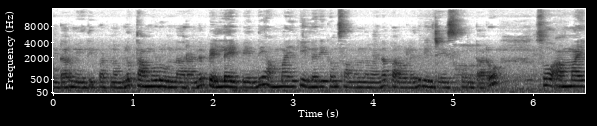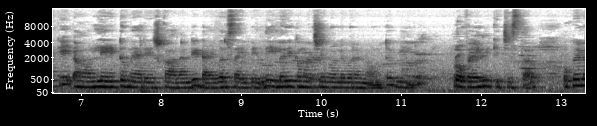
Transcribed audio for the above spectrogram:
ఉంటారు మెహదీపట్నంలో తమ్ముడు ఉన్నారండి పెళ్ళి అయిపోయింది అమ్మాయికి ఇల్లరికం సంబంధమైన పర్వాలేదు వీళ్ళు చేసుకుంటారు. సో అమ్మాయికి లేట్ మ్యారేజ్ కాదండి డైవర్స్ అయిపోయింది. ఇల్లరికం వచ్చే వాళ్ళు ఎవరైనా ఉంటే వీళ్ళు ప్రొఫైల్ మీకు ఇచ్చిస్తారు. ఒకవేళ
